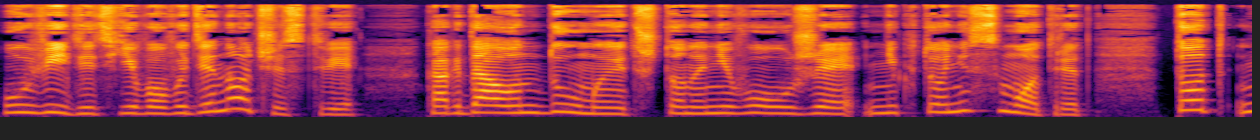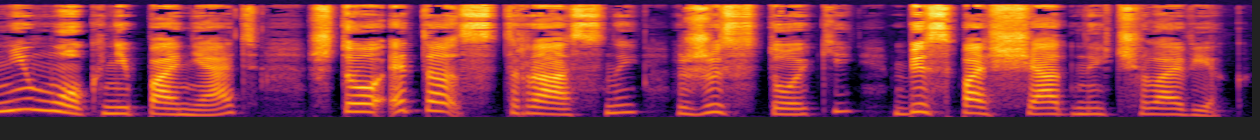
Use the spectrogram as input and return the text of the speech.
увидеть его в одиночестве, когда он думает, что на него уже никто не смотрит, тот не мог не понять, что это страстный, жестокий, беспощадный человек.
